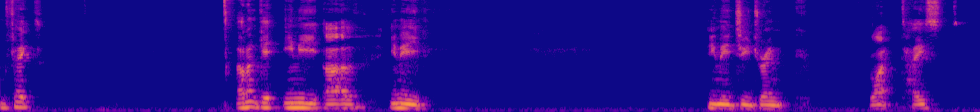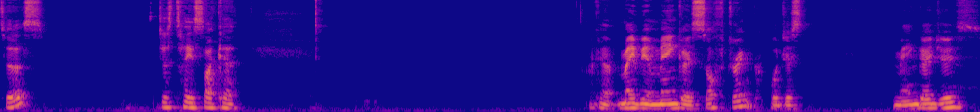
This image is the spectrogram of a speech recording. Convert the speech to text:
In fact, I don't get any uh, any energy drink like taste to this. It just tastes like a a, maybe a mango soft drink or just mango juice.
